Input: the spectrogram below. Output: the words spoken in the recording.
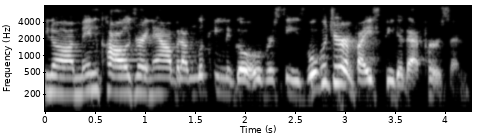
you know, I'm in college right now, but I'm looking to go overseas, what would your advice be to that person?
